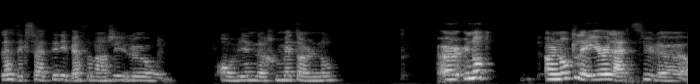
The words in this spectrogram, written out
la sexualité des personnes âgées, là, on, vient de remettre un autre, un, une autre, un autre layer là-dessus. Là.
